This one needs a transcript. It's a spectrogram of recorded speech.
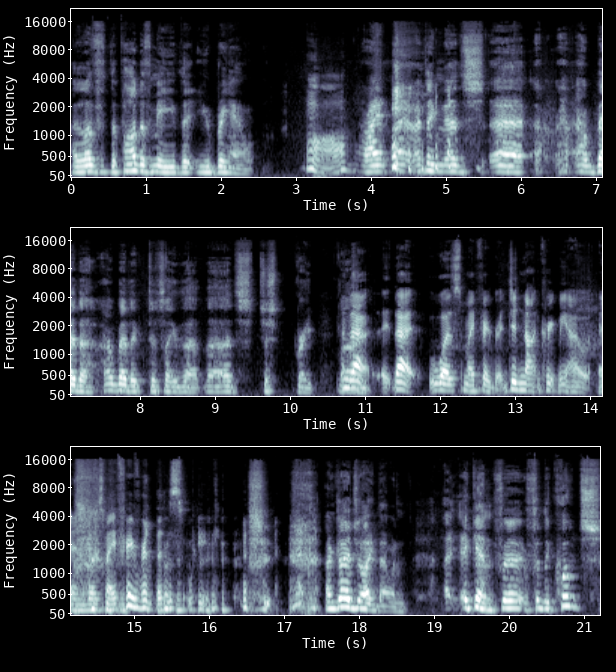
I love the part of me that you bring out." Aw. All right, I, I think that's uh, how better, how better to say that. Uh, that's just great. Um, that that was my favorite. Did not creep me out and was my favorite this week. I'm glad you like that one. Again, for for the quotes,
